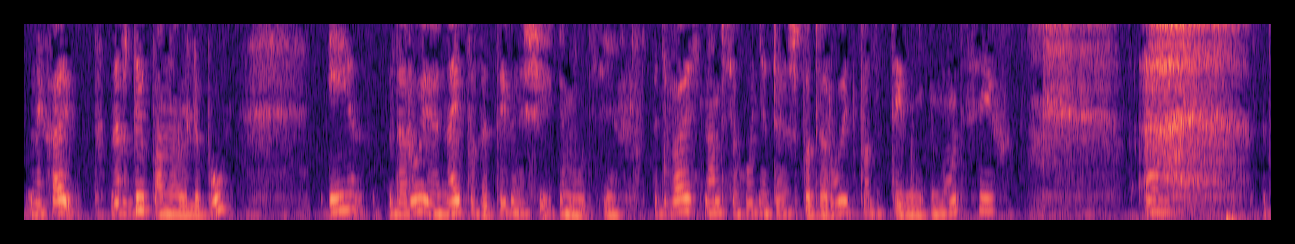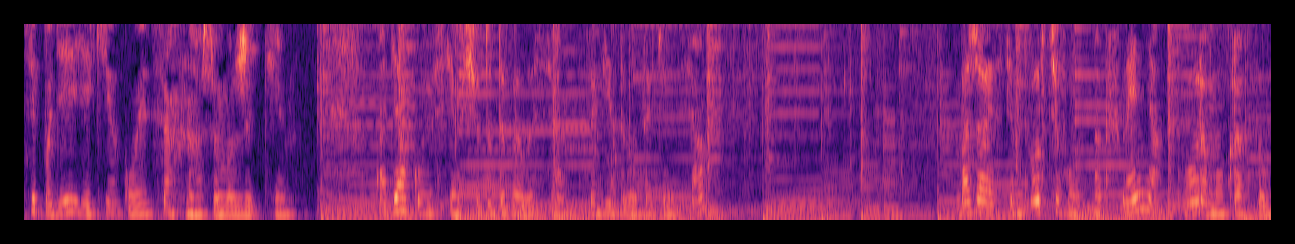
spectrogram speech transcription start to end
Нехай завжди панує любов і дарує найпозитивніші емоції. Сподіваюсь, нам сьогодні теж подарують позитивні емоції. Ці події, які коїться в нашому житті. А дякую всім, що додивилися це відео до кінця. Бажаю всім творчого натхнення, творимо красу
